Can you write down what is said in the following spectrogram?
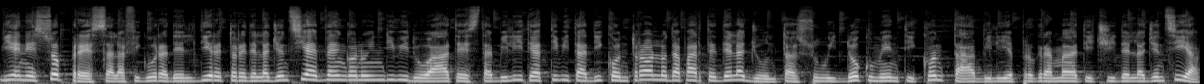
Viene soppressa la figura del direttore dell'Agenzia e vengono individuate e stabilite attività di controllo da parte della Giunta sui documenti contabili e programmatici dell'Agenzia.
